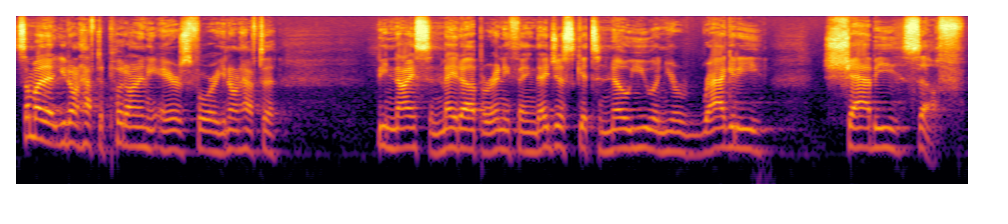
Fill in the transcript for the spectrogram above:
Somebody that you don't have to put on any airs for, you don't have to be nice and made up or anything. They just get to know you and your raggedy, shabby self.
